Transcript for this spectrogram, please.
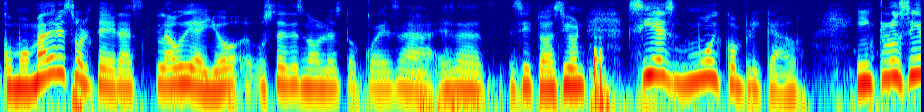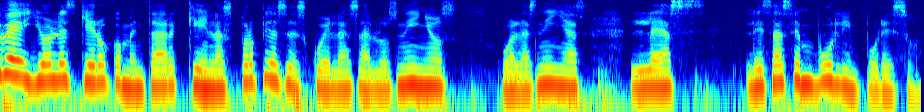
como madres solteras, Claudia y yo, ustedes no les tocó esa, esa situación, sí es muy complicado. Inclusive yo les quiero comentar que en las propias escuelas a los niños o a las niñas les, les hacen bullying por eso.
